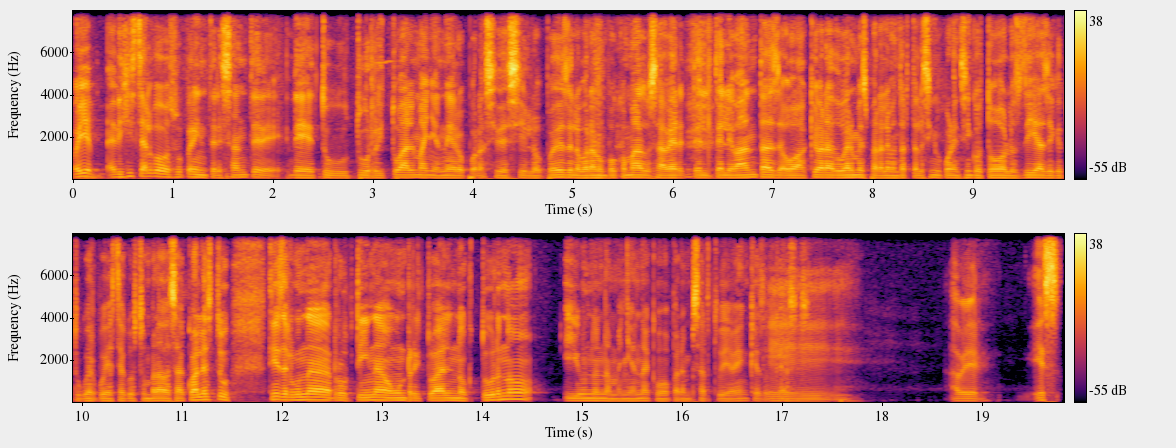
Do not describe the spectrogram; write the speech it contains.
Oye, eh, dijiste algo súper interesante de, de tu, tu ritual mañanero, por así decirlo. ¿Puedes elaborar un poco más? O sea, a ver, ¿te, te levantas o a qué hora duermes para levantarte a las 5.45 todos los días y que tu cuerpo ya esté acostumbrado? O sea, ¿cuál es tu... ¿Tienes alguna rutina o un ritual nocturno y uno en la mañana como para empezar tu día bien? ¿Qué es lo que haces? Eh, a ver, es,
